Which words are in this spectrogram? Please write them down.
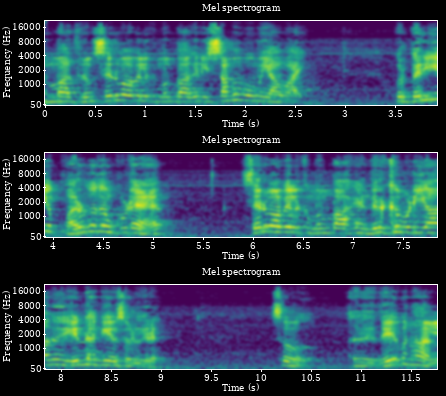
எம்மாத்திரம் செருவாவலுக்கு முன்பாக நீ சமபூமி ஆவாய் ஒரு பெரிய பர்வதம் கூட செருவாவலுக்கு முன்பாக நிற்க முடியாது என்று அங்கேயே சொல்கிற ஸோ அது தேவனால்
